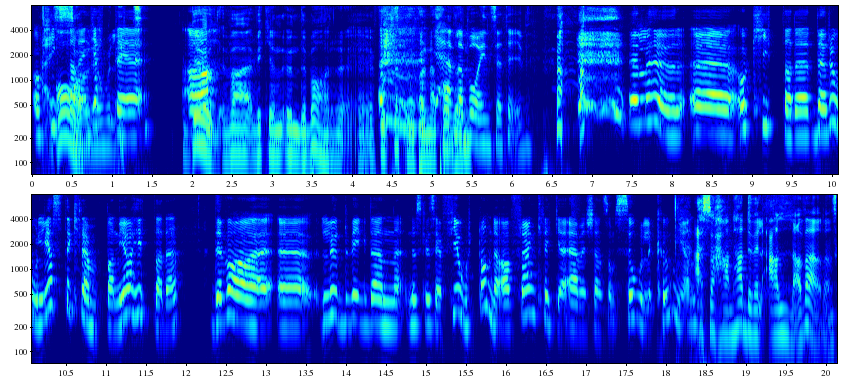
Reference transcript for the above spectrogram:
Och Nej, hittade en jätte... roligt. Ja, Gud, vad, vilken underbar eh, fortsättning på den här Jävla podden. bra initiativ. Eller hur? Eh, och hittade den roligaste krämpan jag hittade. Det var eh, Ludvig den, nu ska vi se, 14 av Frankrike, även känd som Solkungen. Alltså han hade väl alla världens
